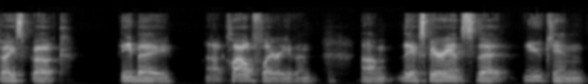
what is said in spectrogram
Facebook, eBay, uh, Cloudflare, even. Um, the experience that you can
